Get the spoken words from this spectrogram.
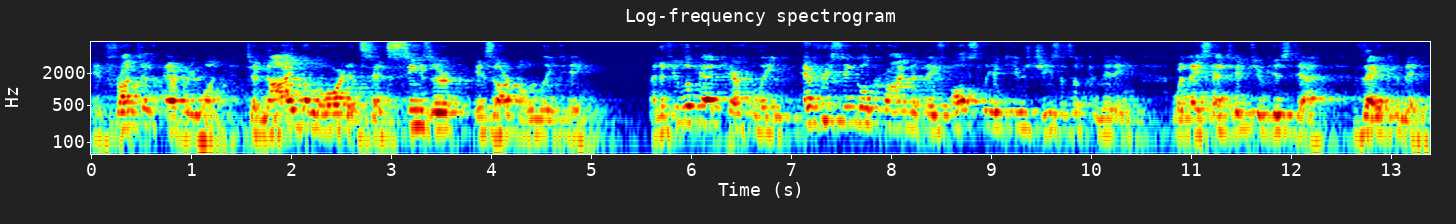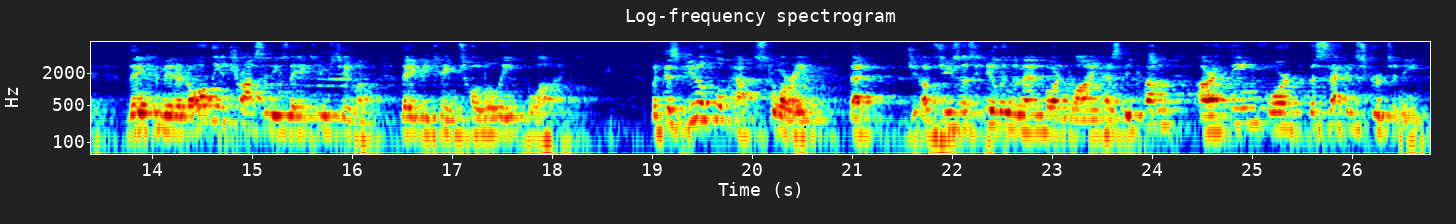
in front of everyone, denied the Lord, and said, Caesar is our only king. And if you look at it carefully, every single crime that they falsely accused Jesus of committing when they sent him to his death, they committed. They committed all the atrocities they accused him of. They became totally blind. But this beautiful story that of Jesus healing the man born blind has become our theme for the second scrutiny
